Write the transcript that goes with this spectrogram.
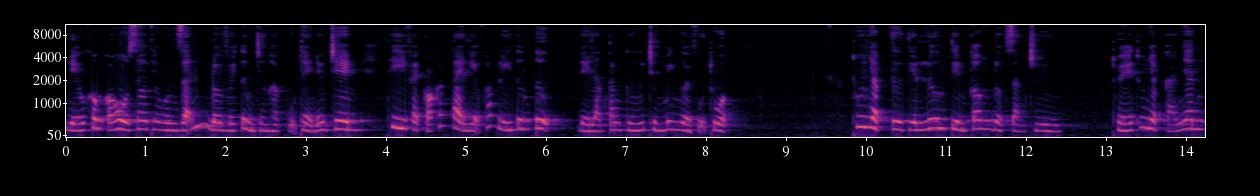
nếu không có hồ sơ theo hướng dẫn đối với từng trường hợp cụ thể nêu trên thì phải có các tài liệu pháp lý tương tự để làm căn cứ chứng minh người phụ thuộc. Thu nhập từ tiền lương tiền công được giảm trừ. Thuế thu nhập cá nhân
